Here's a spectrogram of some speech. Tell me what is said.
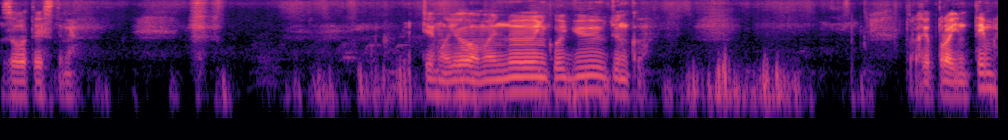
Золотистими. Ти моя маленька дівчинка. Трохи про інтим.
